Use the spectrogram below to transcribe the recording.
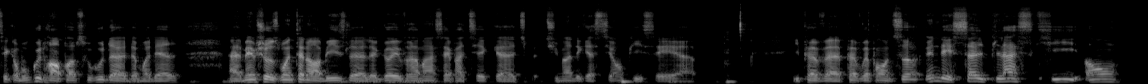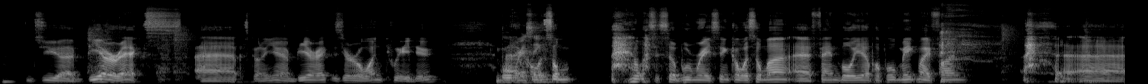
qui ont beaucoup de hop-ups, beaucoup de, modèles. Même chose, 110 Hobbies, le, gars est vraiment sympathique. tu, tu demandes des questions, puis c'est ils peuvent, euh, peuvent répondre ça. Une des seules places qui ont du euh, BRX, euh, parce qu'on a eu un BRX 01 tous les deux. Boom Racing. c'est ça, Boom Racing, qu'on va sûrement fanboyer à propos. Make My Fun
